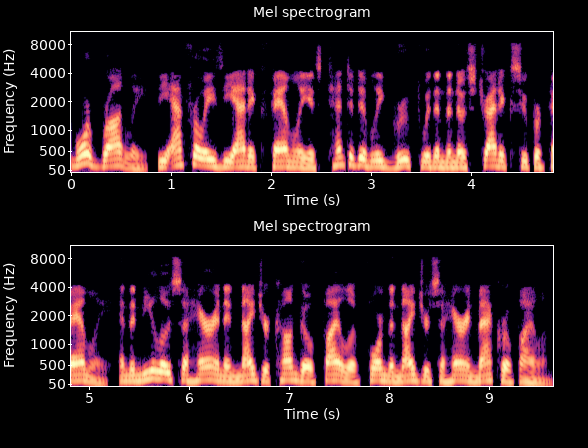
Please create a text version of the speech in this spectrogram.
More broadly, the Afroasiatic family is tentatively grouped within the Nostratic superfamily, and the Nilo-Saharan and Niger-Congo phyla form the Niger-Saharan macrophylum.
